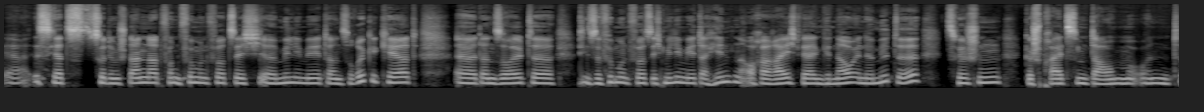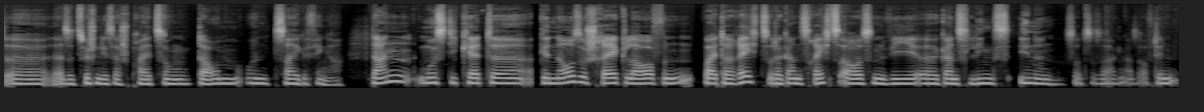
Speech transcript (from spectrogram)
er ist jetzt zu dem Standard von 45 äh, Millimetern zurückgekehrt, äh, dann sollte diese 45 Millimeter hinten auch erreicht werden, genau in der Mitte zwischen gespreiztem Daumen und äh, also zwischen dieser Spreizung Daumen und Zeigefinger. Dann muss die Kette genauso schräg laufen, weiter rechts oder ganz rechts außen wie ganz links innen sozusagen, also auf den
